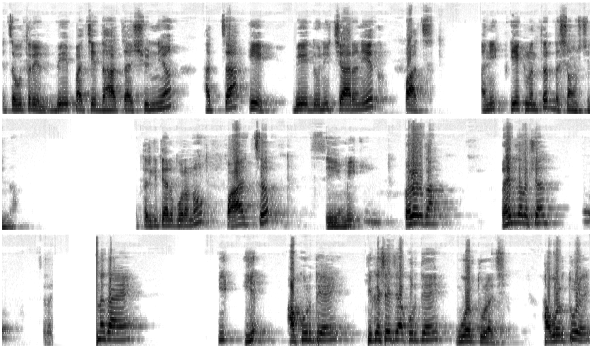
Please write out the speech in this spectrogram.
याचं उत्तर येईल. बे पाचशे दहाचा शून्य हातचा एक बे दोन्ही चार आणि एक पाच. आणि एक नंतर दशांश चिन्ह. उत्तर किती आलं पोरांनो? पाच सेमी. कळलं का? राहील का लक्षात? काय आहे? ही आकृती आहे. ही कशाची आकृती आहे? वर्तुळाची. हा वर्तुळ आहे.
